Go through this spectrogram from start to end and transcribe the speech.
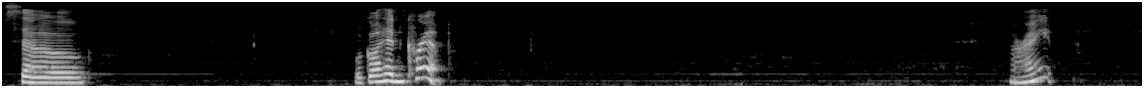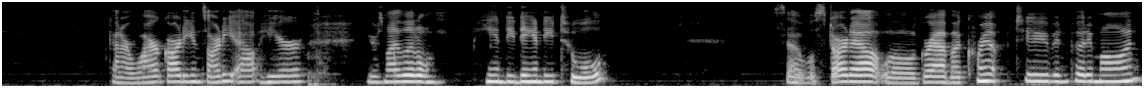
So we'll go ahead and crimp. All right. Got our wire guardians already out here. Here's my little handy dandy tool. So we'll start out, we'll grab a crimp tube and put him on.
